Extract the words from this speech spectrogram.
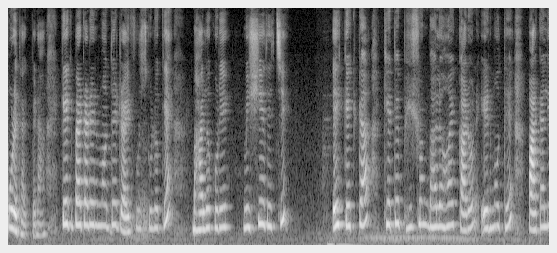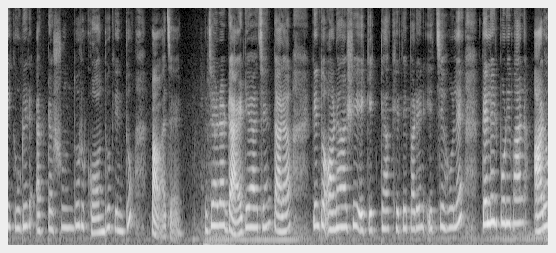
পড়ে থাকবে না। কেক ব্যাটারের মধ্যে ড্রাই ফ্রুটসগুলোকে ভালো করে মিশিয়ে দিচ্ছি। এই কেকটা খেতে ভীষণ ভালো হয়, কারণ এর মধ্যে পাটালি গুড়ের একটা সুন্দর গন্ধ কিন্তু পাওয়া যায়। যারা ডায়েটে আছেন, তারা কিন্তু অনায়াসে এই কেকটা খেতে পারেন। ইচ্ছে হলে তেলের পরিমাণ আরও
